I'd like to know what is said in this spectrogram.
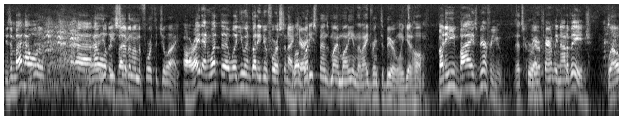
He's a mutt. How old? Uh, how he'll old be is Buddy? seven on the 4th of July. All right. And what uh, will you and Buddy do for us tonight, Well? Buddy spends my money, and then I drink the beer when we get home. Buddy buys beer for you. That's correct. You're apparently not of age. Well,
